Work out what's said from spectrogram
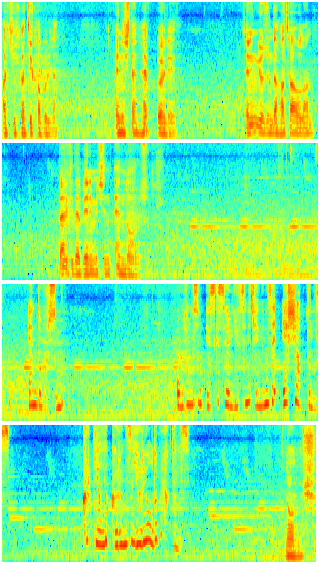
Hakikati kabullen. Enişten hep böyleydi. Senin gözünde hata olan belki de benim için en doğrusudur. En doğrusu mu? Oğlunuzun eski sevgilisini kendinize eş yaptınız. 40 yıllık karınızı yarı yolda bıraktınız. Ne olmuş?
